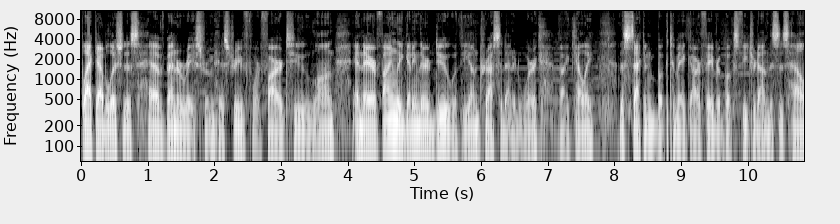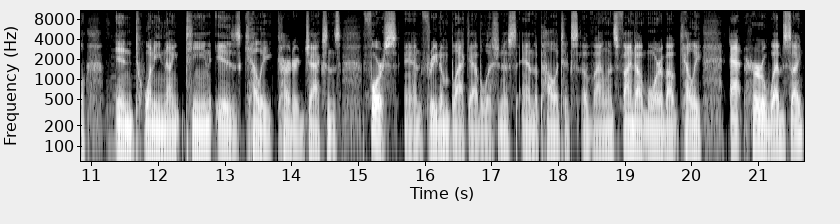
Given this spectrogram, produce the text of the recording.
Black abolitionists have been erased from history for far too long, and they are finally getting their due with the unprecedented work by Kellie. The second book to make our favorite books featured on This Is Hell in 2019 is Kellie Carter Jackson's Force and Freedom Black Abolitionists and the Politics of Violence. Find out more about Kellie at her website,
